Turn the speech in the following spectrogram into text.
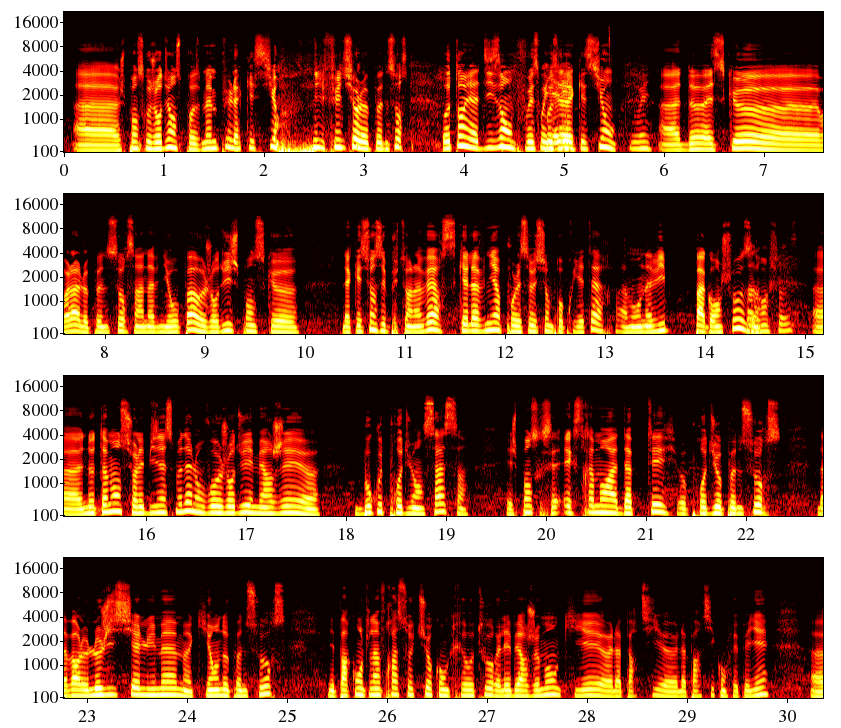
Je pense qu'aujourd'hui on se pose même plus la question du futur de l'open source. Autant il y a 10 ans on pouvait se poser la question de est-ce que voilà l'open source a un avenir ou pas. Aujourd'hui je pense que la question, c'est plutôt l'inverse. Quel avenir pour les solutions propriétaires? À mon avis, pas grand-chose. Grand euh, notamment sur les business models, on voit aujourd'hui émerger euh, beaucoup de produits en SaaS. Et je pense que c'est extrêmement adapté aux produits open source d'avoir le logiciel lui-même qui est en open source. Mais par contre, l'infrastructure qu'on crée autour et l'hébergement qui est euh, la partie, la partie qu'on fait payer,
